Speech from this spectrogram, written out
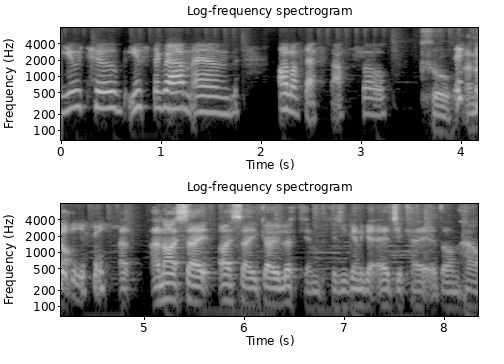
YouTube, Instagram, and all of that stuff. So Cool. it's And I- pretty easy. And- And I say, I say, go looking because you're going to get educated on how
